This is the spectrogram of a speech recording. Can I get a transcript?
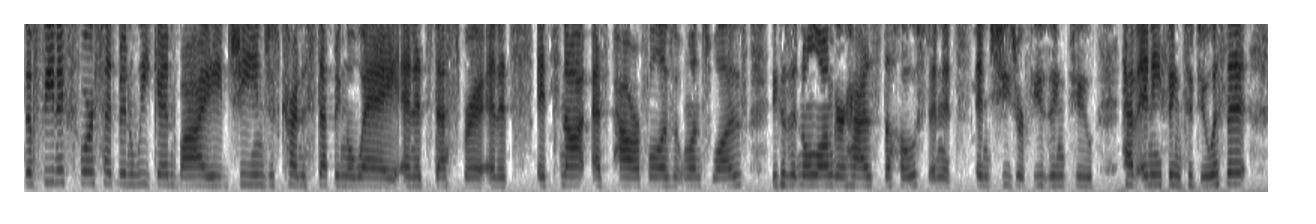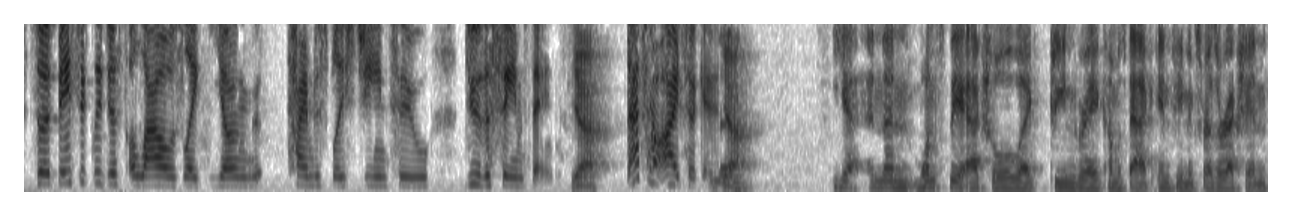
the Phoenix Force had been weakened by Jean just kind of stepping away, and it's desperate, and it's it's not as powerful as it once was because it no longer has the host, and it's and she's refusing to have anything to do with it. So it basically just allows like young time displaced Jean to do the same thing. yeah. That's how I took it. Yeah. Yeah, and then once the actual like Jean Grey comes back in Phoenix Resurrection,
